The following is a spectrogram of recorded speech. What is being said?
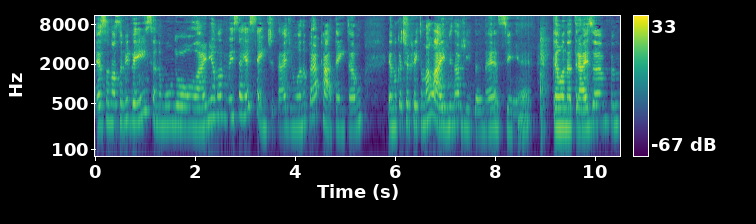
essa nossa vivência no mundo online é uma vivência recente, tá? De um ano para cá, tá? Então, eu nunca tinha feito uma live na vida, né? Assim, é... então, ano atrás, eu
